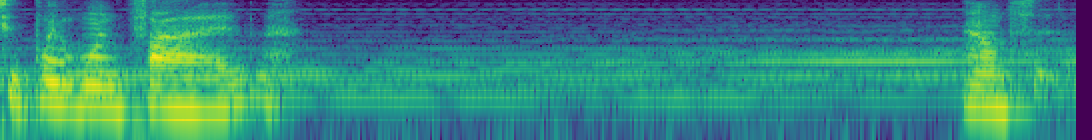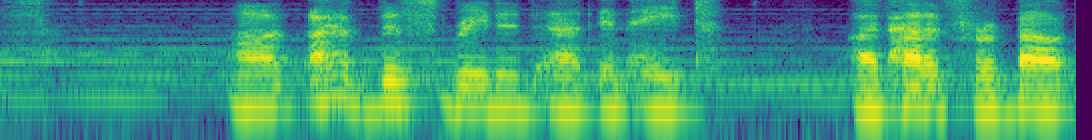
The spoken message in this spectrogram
2.15 ounces. Uh, I have this rated at an 8. I've had it for about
